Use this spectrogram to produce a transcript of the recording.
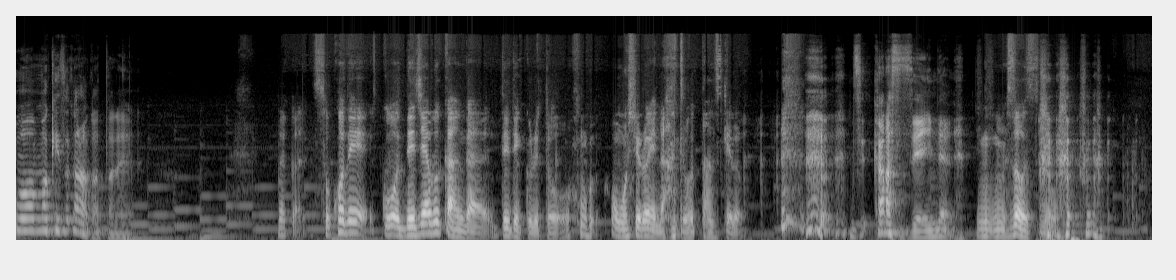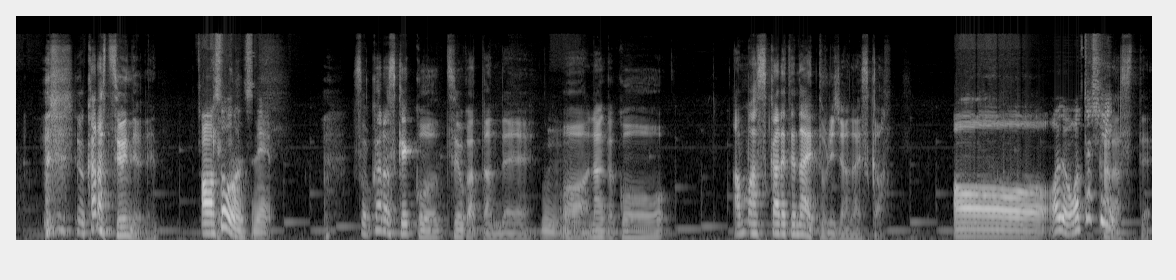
こはあんま気づかなかったね。なんかそこでこうデジャブ感が出てくると 面白いなと思ったんですけど、ぜカラス全員だよね。うんうん、そうですね。でもカラス強いんだよね。あそうなんですね。そうカラス結構強かったんで、うん。ああなんかこうあんま好かれてない鳥じゃないですか。あー。あでも私カラスって。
